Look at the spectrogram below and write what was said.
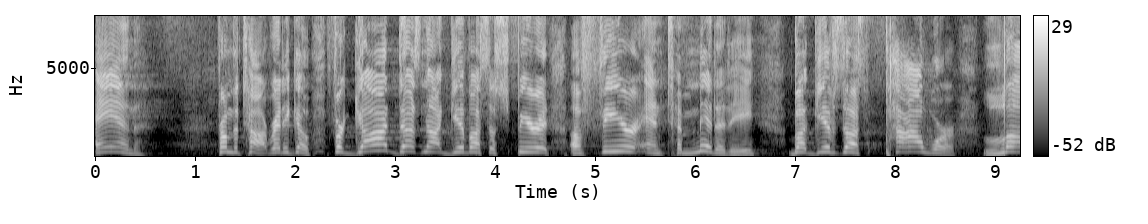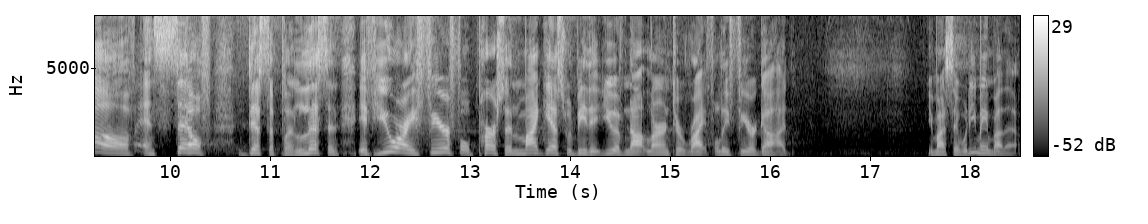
And from the top, ready go. For God does not give us a spirit of fear and timidity, but gives us power, love, and self discipline. Listen, if you are a fearful person, my guess would be that you have not learned to rightfully fear God. You might say, What do you mean by that?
